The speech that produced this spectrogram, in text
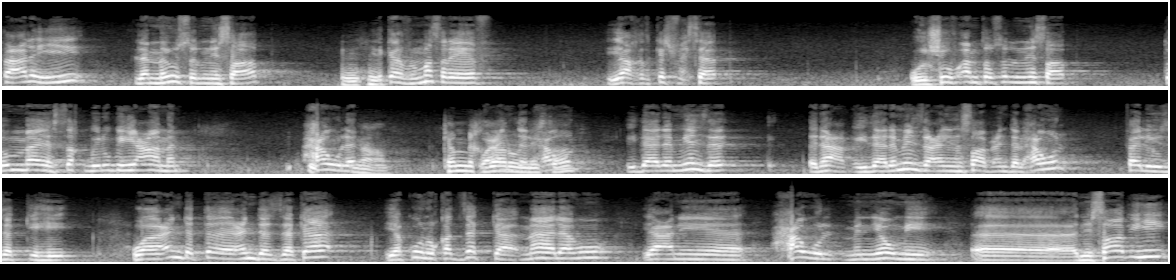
فعليه لما يوصل النصاب إذا كان في المصرف يأخذ كشف حساب ويشوف أم توصل النصاب ثم يستقبل به عاما. حولا نعم كم مقدار النصاب؟ الحول إذا لم ينزل نعم إذا لم ينزل عن النصاب عند الحول فليزكه وعند عند الزكاة يكون قد زكى ماله يعني حول من يوم آه، نصابه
